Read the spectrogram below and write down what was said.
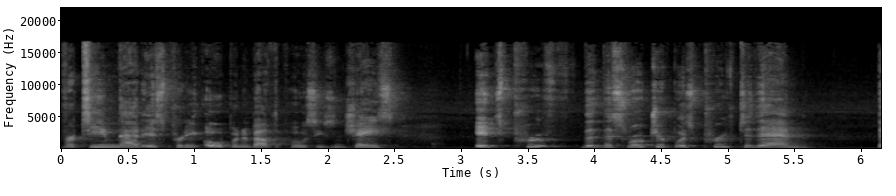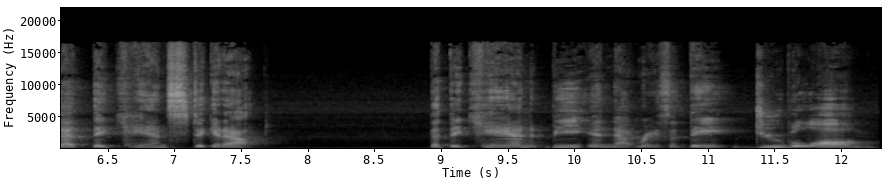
for a team that is pretty open about the postseason chase, it's proof that this road trip was proof to them that they can stick it out. That they can be in that race, that they do belong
